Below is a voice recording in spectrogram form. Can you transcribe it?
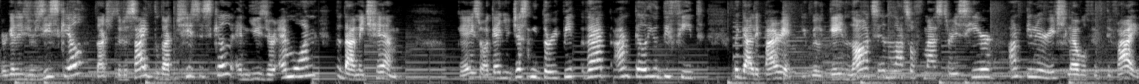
You're gonna use your Z skill, dodge to the side to dodge his skill, and use your M1 to damage him. Okay, so again, you just need to repeat that until you defeat the Galley Pirate. You will gain lots and lots of masteries here until you reach level 55.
